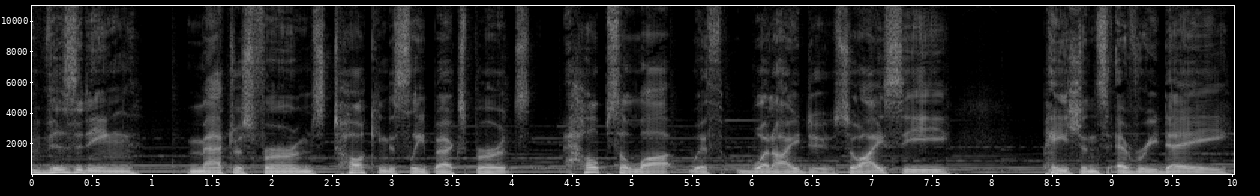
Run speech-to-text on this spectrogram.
visiting mattress firms, talking to sleep experts helps a lot with what I do. So I see patients every day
